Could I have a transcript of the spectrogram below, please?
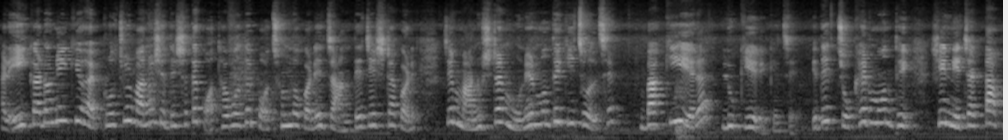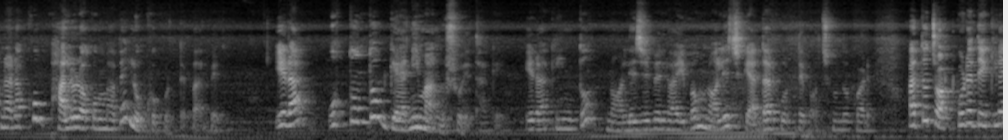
আর এই কারণেই কি হয়, প্রচুর মানুষ এদের সাথে কথা বলতে পছন্দ করে, জানতে চেষ্টা করে যে মানুষটার মনের মধ্যে কি চলছে বা কি এরা লুকিয়ে রেখেছে। এদের চোখের মধ্যেই সেই নেচারটা আপনারা খুব ভালো রকমভাবে লক্ষ্য করতে পারবেন। এরা অত্যন্ত জ্ঞানী মানুষ হয়ে থাকে। এরা কিন্তু নলেজেবল হয় এবং নলেজ গ্যাদার করতে পছন্দ করে। হয়তো চট করে দেখলে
